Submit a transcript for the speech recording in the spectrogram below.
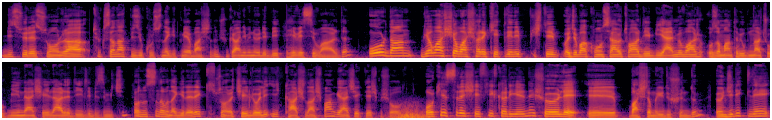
bir süre sonra Türk Sanat Müziği kursuna gitmeye başladım. Çünkü annemin öyle bir hevesi vardı. Oradan yavaş yavaş hareketlenip işte acaba konservatuar diye bir yer mi var? O zaman tabii bunlar çok bilinen şeyler de değildi bizim için. Onun sınavına girerek sonra cello ile ilk karşılaşmam gerçekleşmiş oldu. Orkestra şefliği kariyerine şöyle e, başlamayı düşündüm. Öncelikle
